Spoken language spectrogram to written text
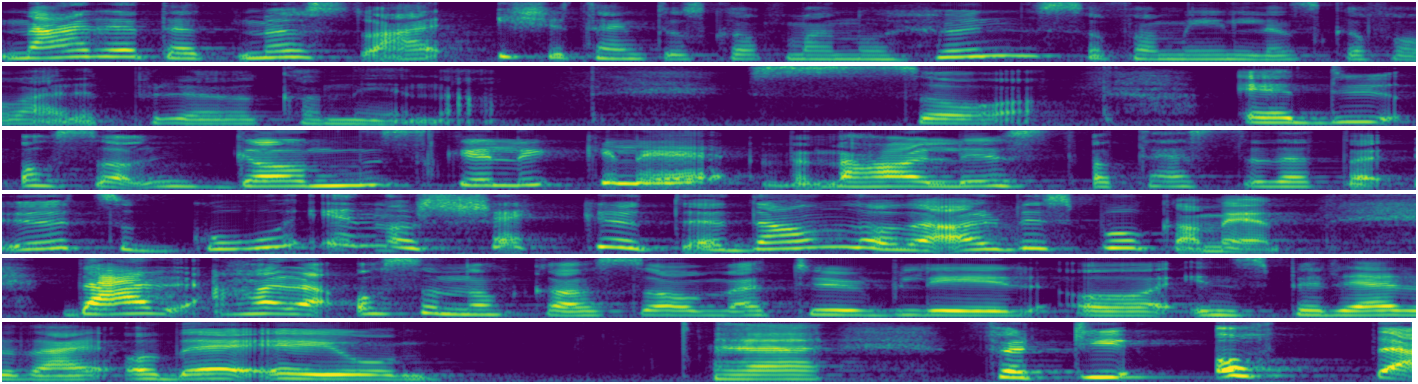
Nærhet er et must. Og jeg har ikke tenkt å skaffe meg noen hund, så familien skal få være prøvekaniner. Så er du også ganske lykkelig, men har lyst å teste dette ut, så gå inn og sjekk ut, downloade arbeidsboka mi. Der har jeg også noe som jeg tror blir å inspirere deg, og det er jo Eh, 48 Jeg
